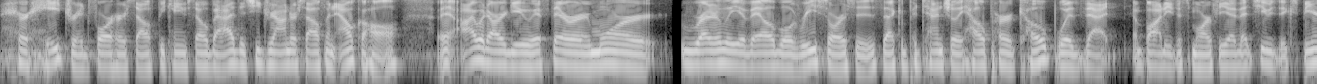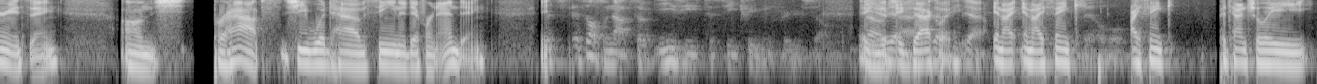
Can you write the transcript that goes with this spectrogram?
her hatred for herself became so bad that she drowned herself in alcohol. I would argue if there were more readily available resources that could potentially help her cope with that body dysmorphia that she was experiencing, um, sh- perhaps she would have seen a different ending. It's, it's also not so easy to seek treatment for yourself. No, yeah, exactly. exact- yeah. And I and I think. I think potentially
